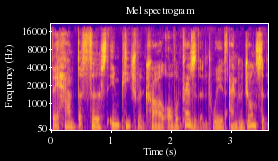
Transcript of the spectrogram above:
they had the first impeachment trial of a president with Andrew Johnson.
